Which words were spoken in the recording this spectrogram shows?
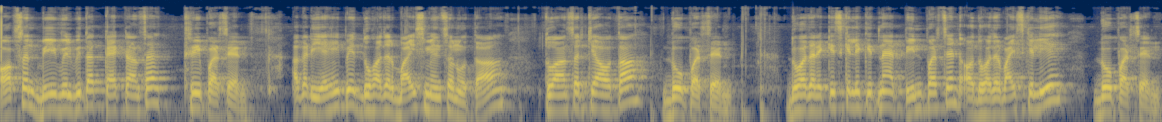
Option B will be the correct answer three percent. अगर यहीं पे 2022 मेंशन होता तो आंसर क्या होता? दो परसेंट। दो के लिए कितना है? तीन परसेंट और 2022 के लिए दो परसेंट।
